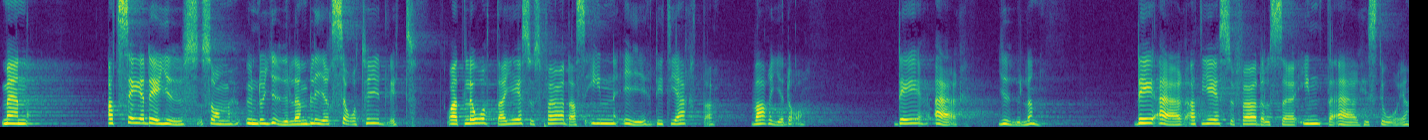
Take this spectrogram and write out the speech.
Men att se det ljus som under julen blir så tydligt och att låta Jesus födas in i ditt hjärta varje dag. Det är julen. Det är att Jesu födelse inte är historia.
